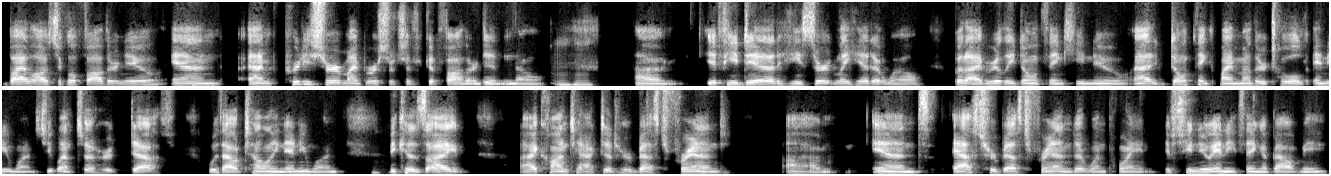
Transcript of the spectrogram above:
biological father knew and mm-hmm. i'm pretty sure my birth certificate father didn't know mm-hmm. uh, if he did he certainly hid it well but I really don't think he knew. I don't think my mother told anyone. She went to her death without telling anyone mm-hmm. because I I contacted her best friend um, and asked her best friend at one point if she knew anything about me,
